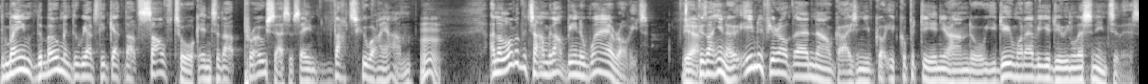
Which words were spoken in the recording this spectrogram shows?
the main, the moment that we actually get that self-talk into that process of saying that's who I am, mm. and a lot of the time without being aware of it. Yeah, Because you know, even if you're out there now, guys, and you've got your cup of tea in your hand, or you're doing whatever you're doing, listening to this,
